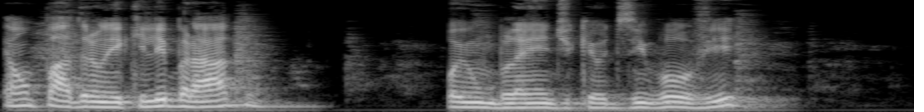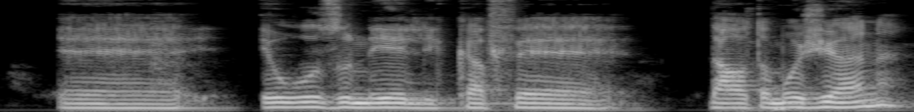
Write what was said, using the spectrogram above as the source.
É um padrão equilibrado. Foi um blend que eu desenvolvi. É, eu uso nele café da Alta Mogiana.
